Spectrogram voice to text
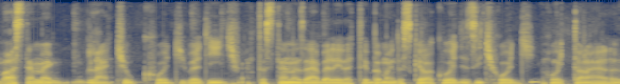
aztán meglátjuk, hogy, vagy így, hát aztán az Ábel életében majd az kell akkor, hogy ez így hogy, hogy talál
